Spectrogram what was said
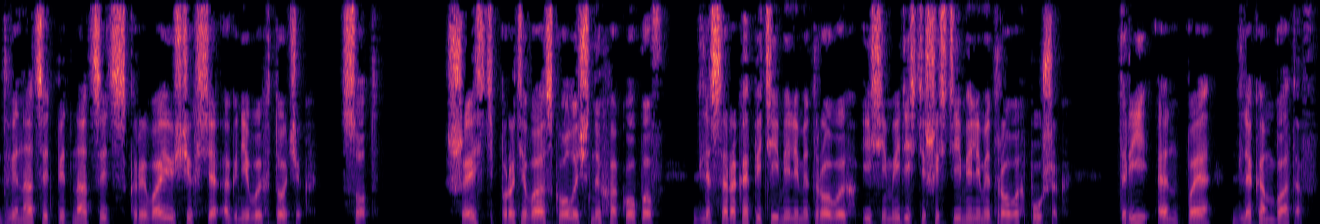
12-15 скрывающихся огневых точек, сот, 6 противоосколочных окопов для 45 миллиметровых и 76 миллиметровых пушек, 3 НП для комбатов,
